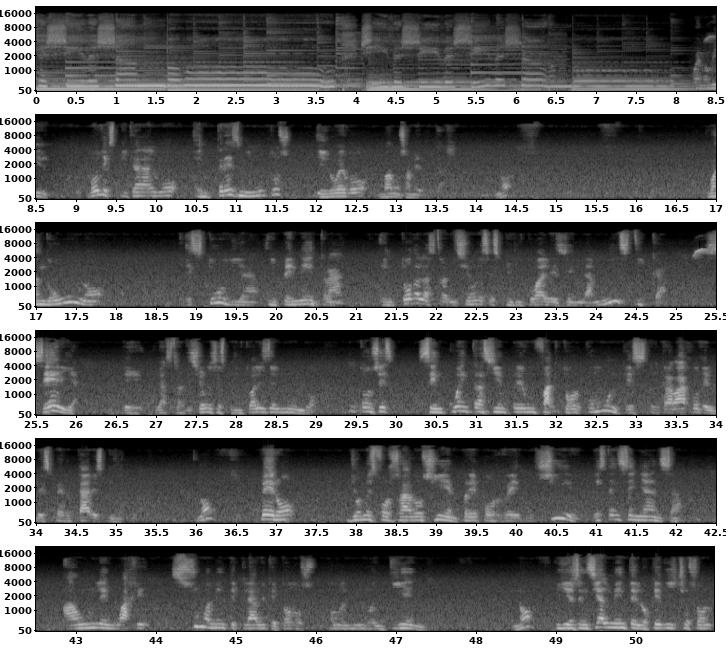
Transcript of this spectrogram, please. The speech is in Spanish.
Shiva Shiva Shiva Shiva Shiva Bueno, miren, voy a explicar algo en tres minutos y luego vamos a meditar, ¿no? Cuando uno estudia y penetra en todas las tradiciones espirituales y en la mística seria de las tradiciones espirituales del mundo, entonces se encuentra siempre un factor común, que es el trabajo del despertar espiritual, ¿no? Pero yo me he esforzado siempre por reducir esta enseñanza a un lenguaje sumamente claro y que todos, todo el mundo entiende, ¿no? Y esencialmente lo que he dicho son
